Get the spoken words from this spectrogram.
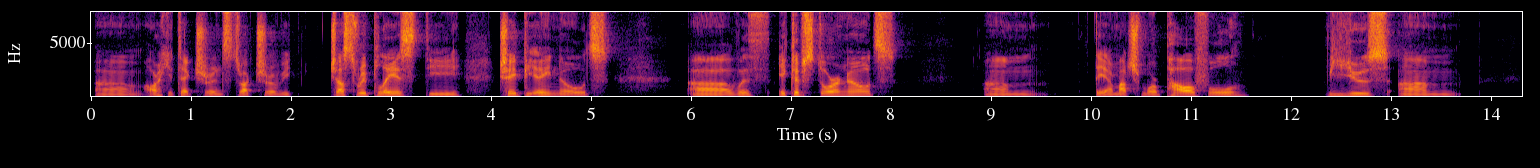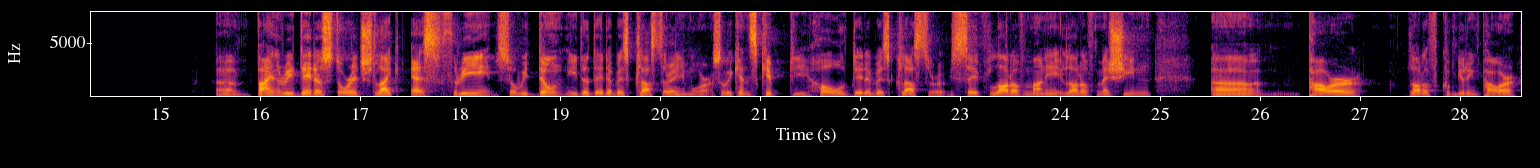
um, architecture and structure, we just replace the JPA nodes uh, with Eclipse Store nodes. Um, they are much more powerful. We use um, uh, binary data storage like S3, so we don't need a database cluster anymore. So we can skip the whole database cluster. We save a lot of money, a lot of machine uh, power, a lot of computing power.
